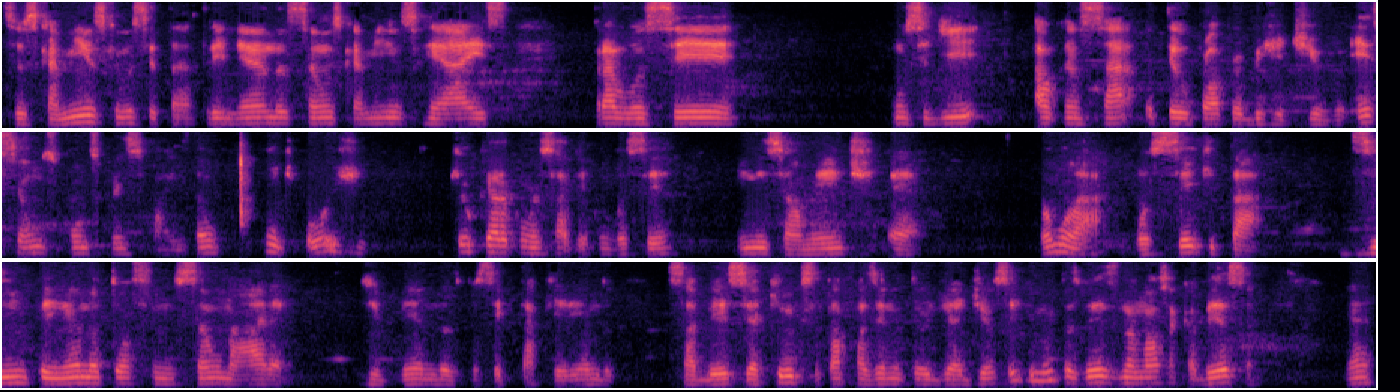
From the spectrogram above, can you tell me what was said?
Se os caminhos que você está trilhando são os caminhos reais para você conseguir alcançar o teu próprio objetivo. Esse é um dos pontos principais. Então, gente, hoje o que eu quero conversar aqui com você inicialmente é, vamos lá, você que está desempenhando a tua função na área de vendas, você que está querendo saber se aquilo que você está fazendo no teu dia a dia, eu sei que muitas vezes na nossa cabeça, né,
